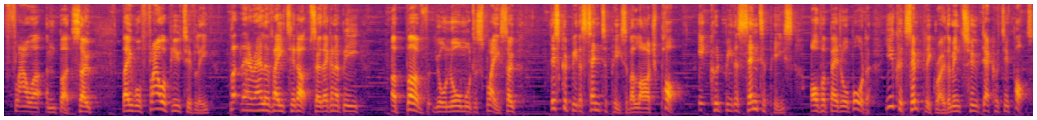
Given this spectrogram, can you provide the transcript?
flower and bud. So they will flower beautifully, but they're elevated up. So they're gonna be above your normal display. So this could be the centerpiece of a large pot. It could be the centerpiece of a bed or border. You could simply grow them in two decorative pots,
